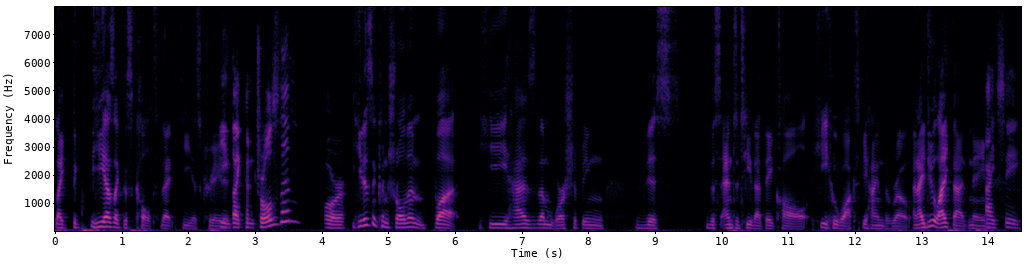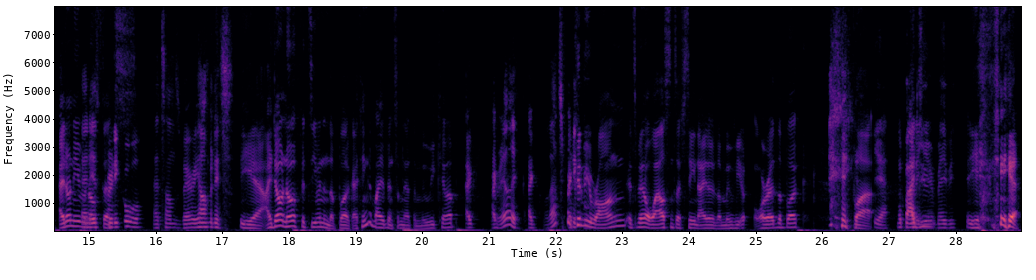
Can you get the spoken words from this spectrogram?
like, the, he has like this cult that he has created. He like controls them, or he doesn't control them, but he has them worshiping this this entity that they call he who walks behind the row. And I do like that name. I see. I don't even That know is if that's pretty cool. That sounds very ominous. Yeah, I don't know if it's even in the book. I think it might have been something that the movie came up. I I, really? I- well, that's I pretty. could be wrong. It's been a while since I've seen either the movie or read the book, but yeah, about a do- year maybe. yeah,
